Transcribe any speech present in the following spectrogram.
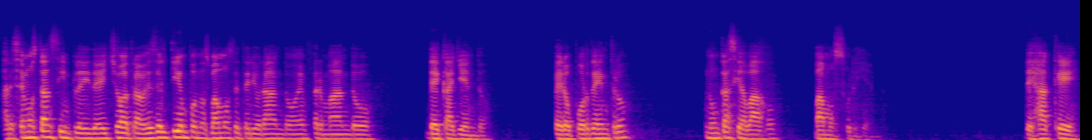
parecemos tan simple y de hecho a través del tiempo nos vamos deteriorando, enfermando, decayendo, pero por dentro, nunca hacia abajo, vamos surgiendo. Deja que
